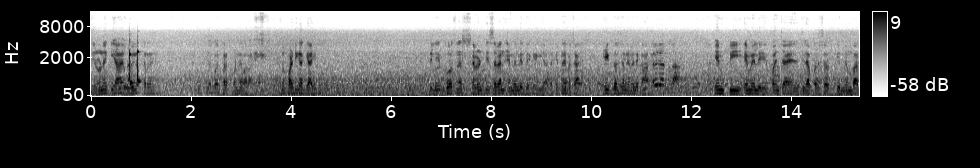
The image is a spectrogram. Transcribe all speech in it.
जिन्होंने किया है वही लोग कर रहे हैं इसमें कोई फर्क पड़ने वाला नहीं है इसमें पार्टी का क्या ही दिलीप घोष ने 77 एमएलए दे के गया था। कितने बचा है? एक दर्जन एमएलए कहाँ गया एमपी एमएलए पंचायत, जिला परिषद के मेंबर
